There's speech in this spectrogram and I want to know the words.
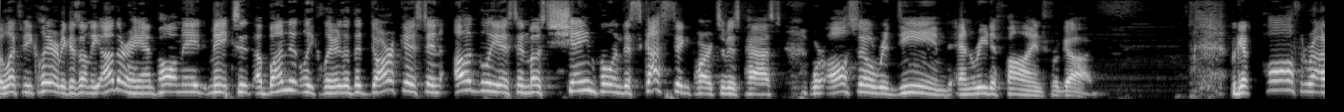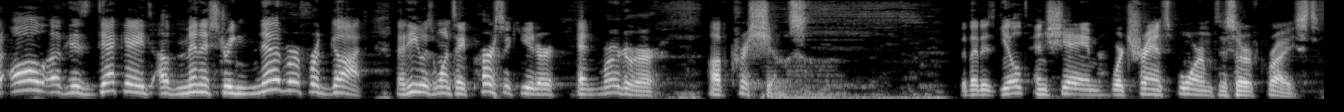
But let's be clear, because on the other hand, Paul made, makes it abundantly clear that the darkest and ugliest and most shameful and disgusting parts of his past were also redeemed and redefined for God. Because Paul, throughout all of his decades of ministry, never forgot that he was once a persecutor and murderer of Christians, but that his guilt and shame were transformed to serve Christ.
